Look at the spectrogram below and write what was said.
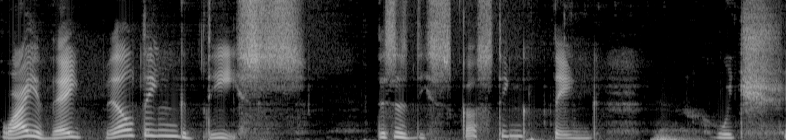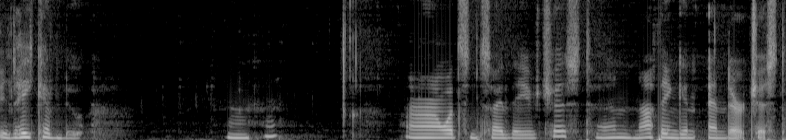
why they building this? This is disgusting thing which they can do. Mm-hmm. Uh, what's inside their chest? And nothing in, their chest.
